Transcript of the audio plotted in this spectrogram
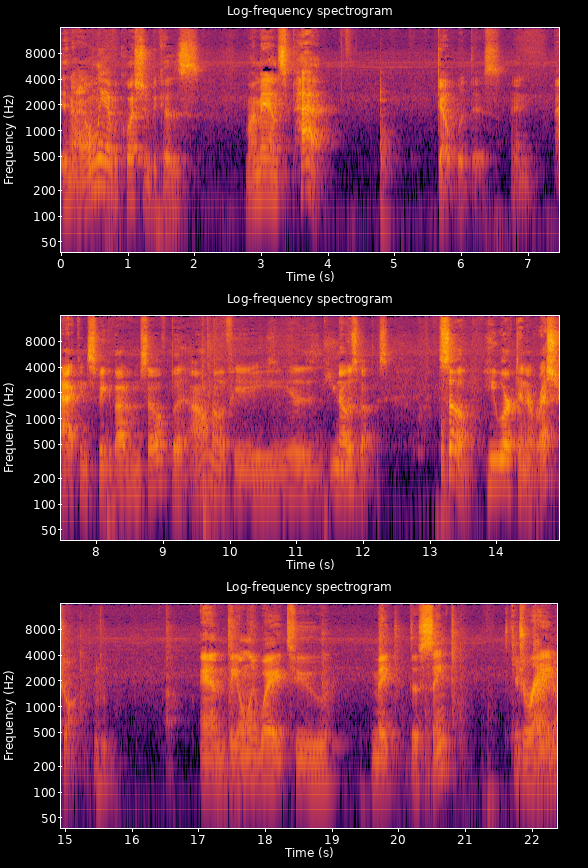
And I only have a question because my man's Pat dealt with this. And Pat can speak about it himself, but I don't know if he is, knows about this. So, he worked in a restaurant. Mm-hmm. And the only way to make the sink Keep Drain.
